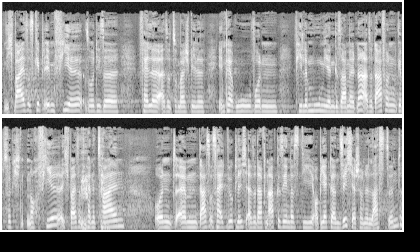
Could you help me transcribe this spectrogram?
Ich weiß, es gibt eben viel so diese Fälle, also zum Beispiel in Peru wurden viele Mumien gesammelt. Ne? Also davon gibt es wirklich noch viel. Ich weiß jetzt keine Zahlen. Und ähm, das ist halt wirklich, also davon abgesehen, dass die Objekte an sich ja schon eine Last sind,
